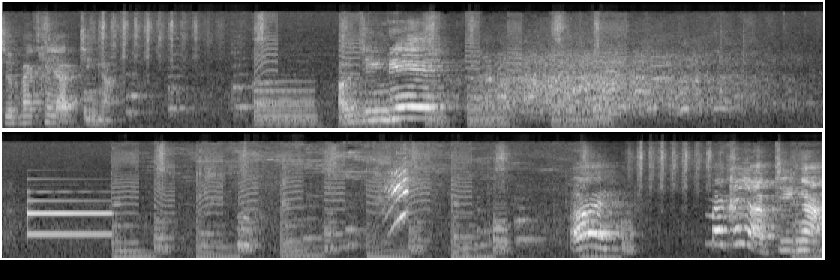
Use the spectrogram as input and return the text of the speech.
จะไม่ขยับจริงอะ เอาจริงดิ เอ้ย ไม่ขยับจริงอะ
